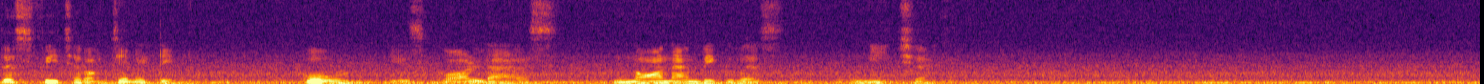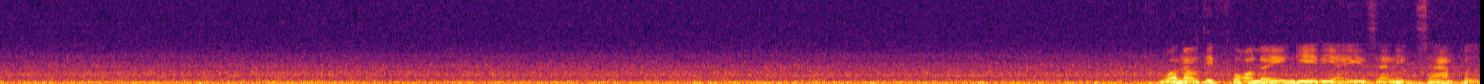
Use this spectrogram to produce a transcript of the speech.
This feature of genetic code is called as non-ambiguous nature. one of the following area is an example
